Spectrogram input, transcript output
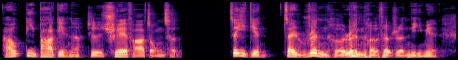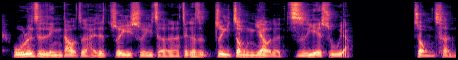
好，第八点呢，就是缺乏忠诚。这一点在任何 任何的人里面，无论是领导者还是追随者呢，这个是最重要的职业素养。忠诚，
